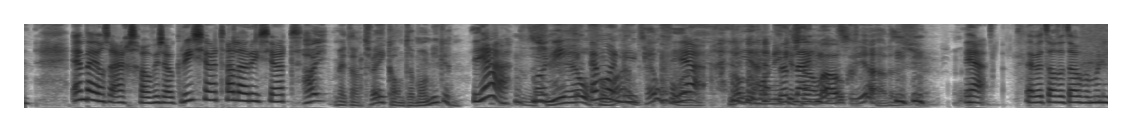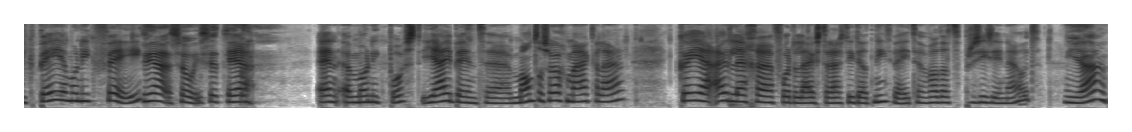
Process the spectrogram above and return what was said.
en bij ons aangeschoven is ook Richard. Hallo Richard. Hoi, met aan twee kanten Monique. Ja, Dat is Monique heel en verwarrend. Monique. Heel verwarrend. Ja. Welke Ja, Monique dat is lijkt nou me wat? ook. Ja, dat is, eh, ja, we hebben het altijd over Monique P en Monique V. Ja, zo is het. Ja. En eh, Monique Post, jij bent eh, mantelzorgmakelaar. Kun je uitleggen voor de luisteraars die dat niet weten wat dat precies inhoudt? Ja,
